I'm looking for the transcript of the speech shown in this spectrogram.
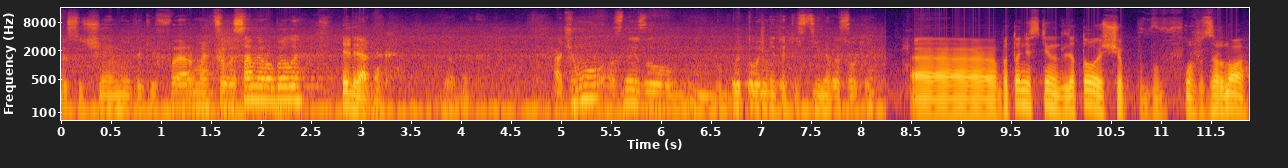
Височенні такі ферми. Це ви самі робили? Підрядник. А чому знизу бетонні такі стіни високі? Е, бетонні стіни для того, щоб в- в зерно,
